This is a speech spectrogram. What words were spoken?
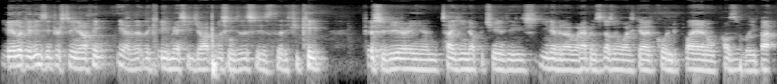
Yeah, look, it is interesting. I think yeah, the, the key message I listening to this is that if you keep persevering and taking opportunities, you never know what happens. It doesn't always go according to plan or positively, but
